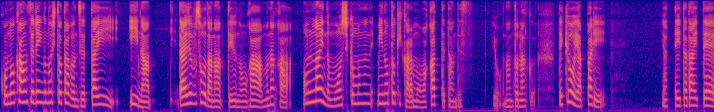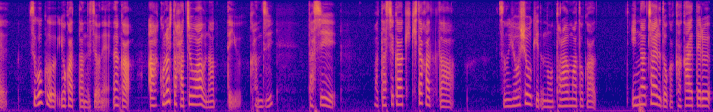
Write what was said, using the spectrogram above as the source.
このカウンセリングの人多分絶対いいな大丈夫そうだなっていうのがもうなんかオンラインの申し込みの時からもう分かってたんですよなんとなく。で今日やっぱりやっていただいてすごく良かったんですよね。なんかあこの人波長合うなっていう感じだし私が聞きたかったその幼少期のトラウマとかインナーチャイルドが抱えてる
